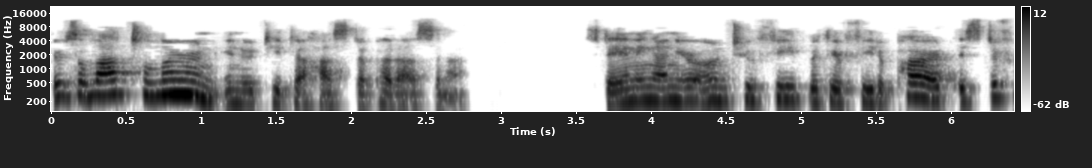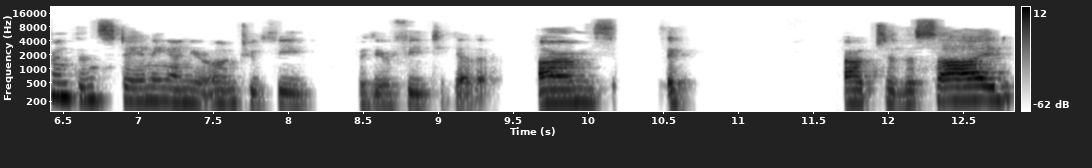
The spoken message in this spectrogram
There's a lot to learn in Utthita Hasta Padasana. Standing on your own two feet with your feet apart is different than standing on your own two feet with your feet together. Arms eh, out to the side.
